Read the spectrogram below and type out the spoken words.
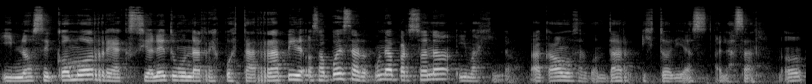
y no sé cómo reaccioné, tuvo una respuesta rápida. O sea, puede ser una persona, imagino, acá vamos a contar historias al azar, ¿no?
